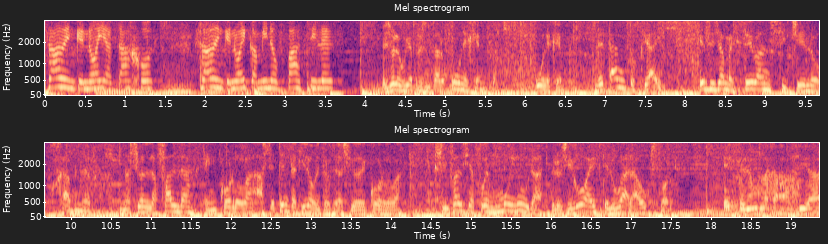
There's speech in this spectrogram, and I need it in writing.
saben que no hay atajos, saben que no hay caminos fáciles, Yo les voy a presentar un ejemplo, un ejemplo, de tantos que hay. Él se llama Esteban Sichelo Habner. Nació en La Falda, en Córdoba, a 70 kilómetros de la ciudad de Córdoba. Su infancia fue muy dura, pero llegó a este lugar, a Oxford. eh, tenemos la capacidad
